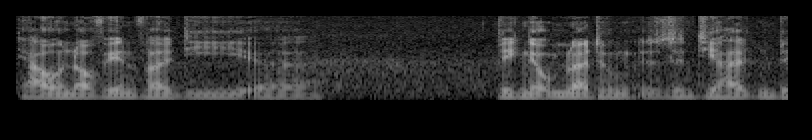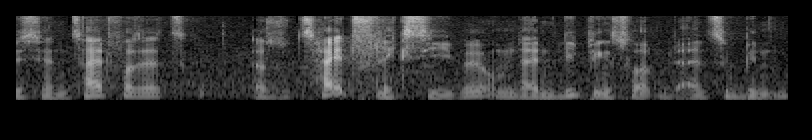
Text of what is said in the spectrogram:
Ja, und auf jeden Fall die, äh, wegen der Umleitung sind die halt ein bisschen zeitversetzt, also zeitflexibel, um dein Lieblingswort mit einzubinden,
